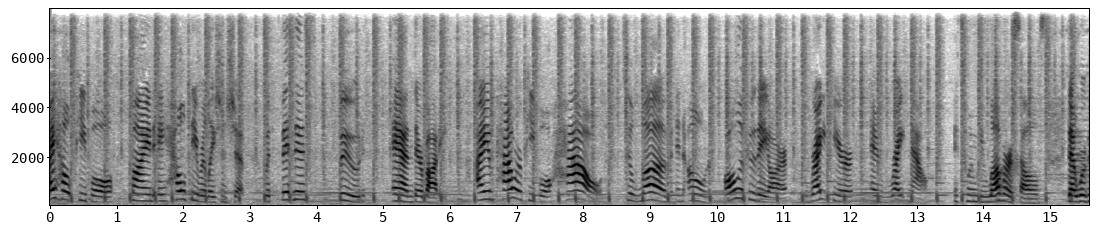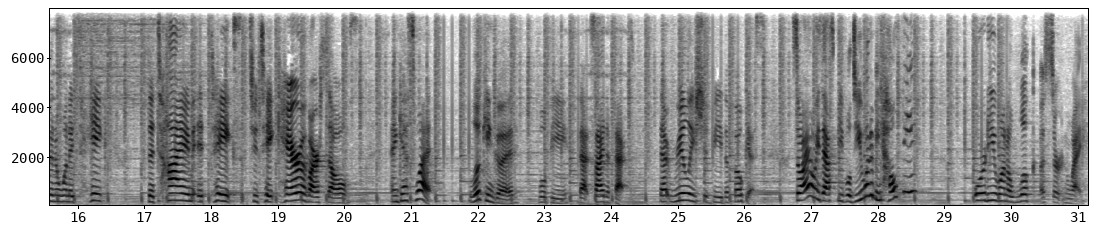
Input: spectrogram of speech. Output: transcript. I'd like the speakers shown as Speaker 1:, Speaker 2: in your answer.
Speaker 1: I help people find a healthy relationship with fitness, food, and their body. I empower people how to love and own all of who they are right here and right now. It's when we love ourselves that we're gonna wanna take the time it takes to take care of ourselves. And guess what? Looking good will be that side effect. That really should be the focus. So I always ask people, do you wanna be healthy or do you wanna look a certain way?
